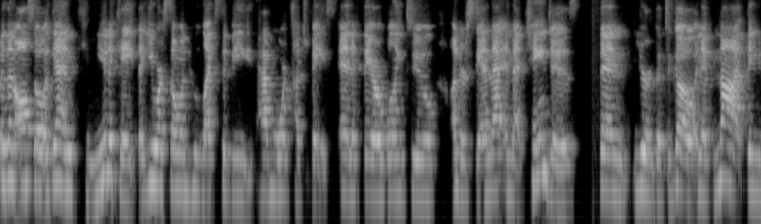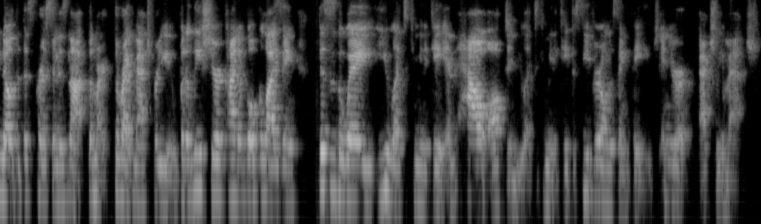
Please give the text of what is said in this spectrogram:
but then also again communicate that you are someone who likes to be have more touch base. And if they are willing to understand that and that changes then you're good to go. And if not then you know that this person is not the the right match for you. But at least you're kind of vocalizing this is the way you like to communicate and how often you like to communicate to see if you're on the same page and you're actually a match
